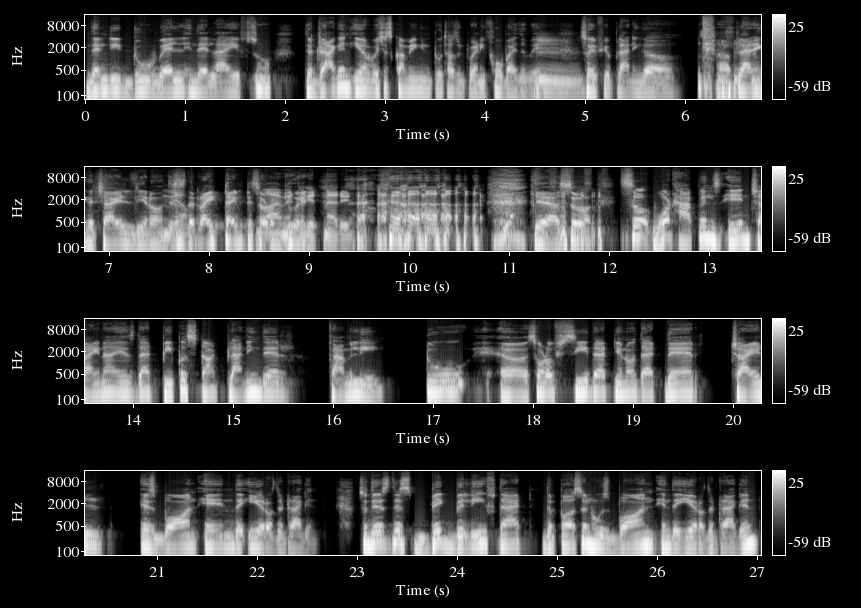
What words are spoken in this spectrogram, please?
Then they do well in their life. So the dragon year, which is coming in 2024, by the way. Hmm. So if you're planning a uh, planning a child, you know, this is the right time to No, sort I'm of do to it get married. yeah so so what happens in china is that people start planning their family to uh, sort of see that you know that their child is born in the year of the dragon so there's this big belief that the person who's born in the year of the dragon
